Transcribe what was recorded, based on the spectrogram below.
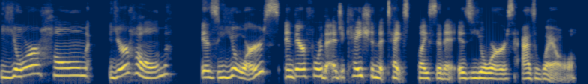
Your home, your home is yours and therefore the education that takes place in it is yours as well.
